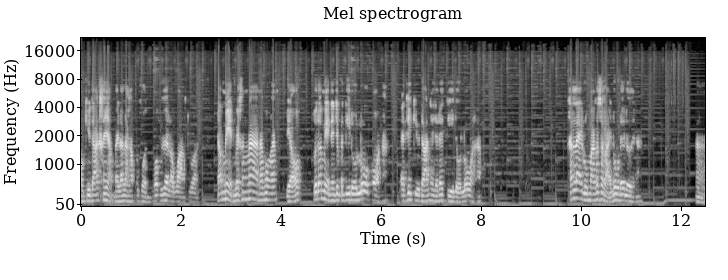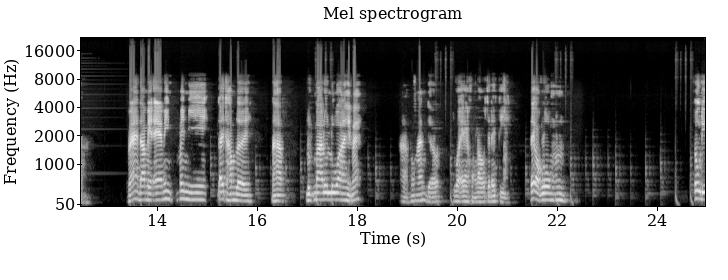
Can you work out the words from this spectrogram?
เอาคิวดัสขยับไปแล้วล่ะครับทุกคนเพราะเพื่อนเราวางตัวดาเมจไว้ข้างหน้านะเพราะงั้นเดี๋ยวตัวดาเมจเนี่ยจะไปตีโดนโลก่อนนะแต่ที่คิวดัสเนี่ยจะได้ตีโดนโลนะครับขั้นแรกลงมาก็สลายโลได้เลยนะ อ่าแม้ดาเมจแอร์ไม่ไม่มีได้ทำเลยนะครับ หลุดมารัวๆเห็นไหมอ่า เพราะงั้นเดี๋ยวตัวแอร์ของเราจะได้ตี ได้ออกลงโชคดี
